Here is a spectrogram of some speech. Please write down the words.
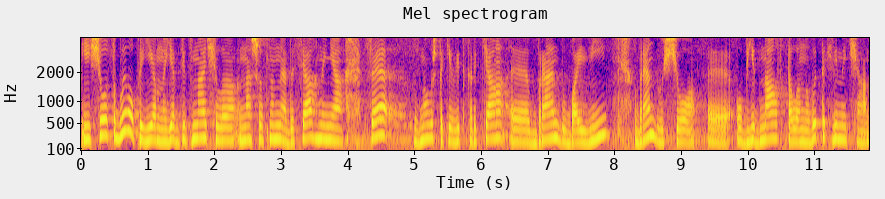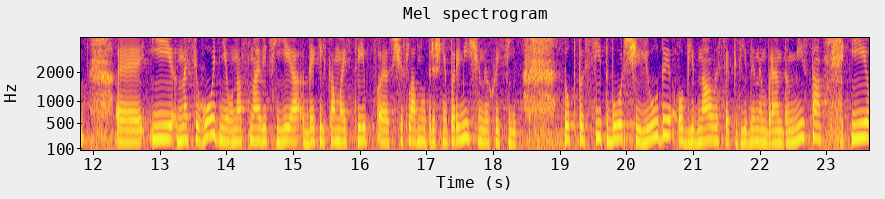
І що особливо приємно, я б відзначила наше основне досягнення це. Знову ж таки, відкриття е, бренду Байві, бренду, що е, об'єднав талановитих вінничан. Е, І на сьогодні у нас навіть є декілька майстрів з числа внутрішньопереміщених осіб. Тобто всі творчі люди об'єдналися під єдиним брендом міста. І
